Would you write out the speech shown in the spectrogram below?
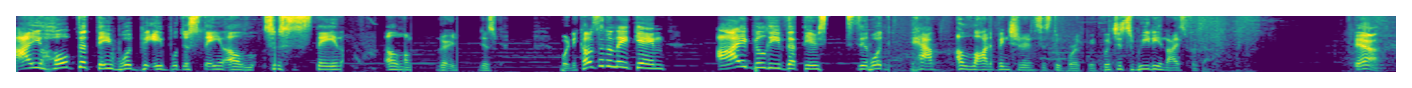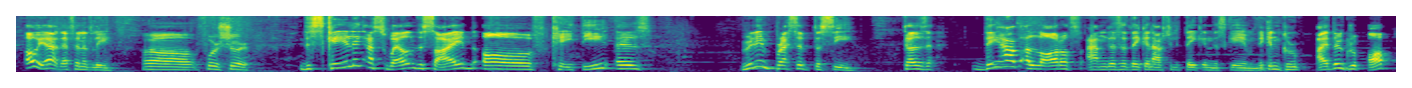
I hope that they would be able to stay a, sustain a longer in this. When it comes to the late game, I believe that they still would have a lot of insurances to work with, which is really nice for them. Yeah. Oh yeah, definitely. Uh, for sure. The scaling as well on the side of KT is really impressive to see because they have a lot of angles that they can actually take in this game. They can group either group up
